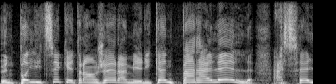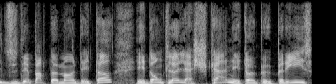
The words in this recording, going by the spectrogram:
une politique étrangère américaine parallèle à celle du département d'État. Et donc là, la chicane est un peu prise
